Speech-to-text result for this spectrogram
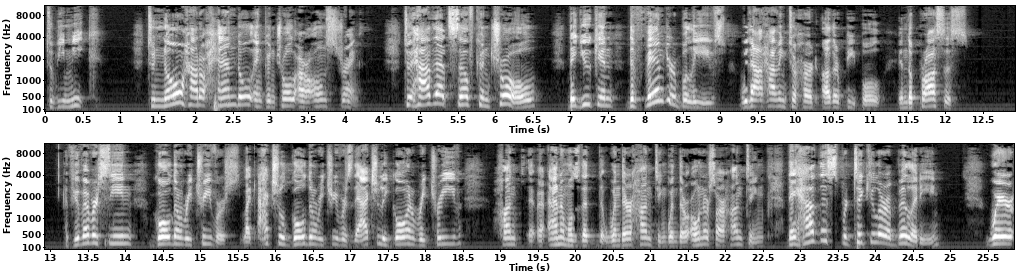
To be meek. To know how to handle and control our own strength. To have that self-control that you can defend your beliefs without having to hurt other people in the process. If you've ever seen golden retrievers, like actual golden retrievers, they actually go and retrieve hunt uh, animals that, that, when they're hunting, when their owners are hunting, they have this particular ability where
